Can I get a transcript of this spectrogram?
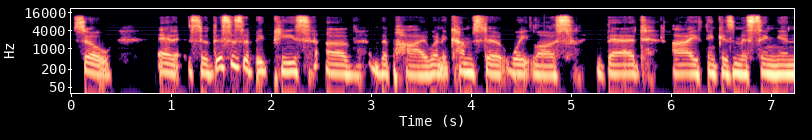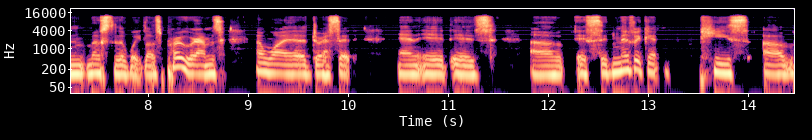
So, and so this is a big piece of the pie when it comes to weight loss that I think is missing in most of the weight loss programs and why I address it. And it is uh, a significant piece of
